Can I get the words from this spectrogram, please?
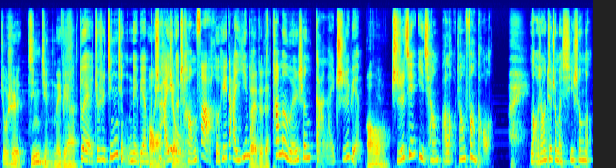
就是金井那边。对，就是金井那边不是哦还有个长发和黑大衣吗？对对对，他们闻声赶来支援，哦，直接一枪把老张放倒了。哎，老张就这么牺牲了。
